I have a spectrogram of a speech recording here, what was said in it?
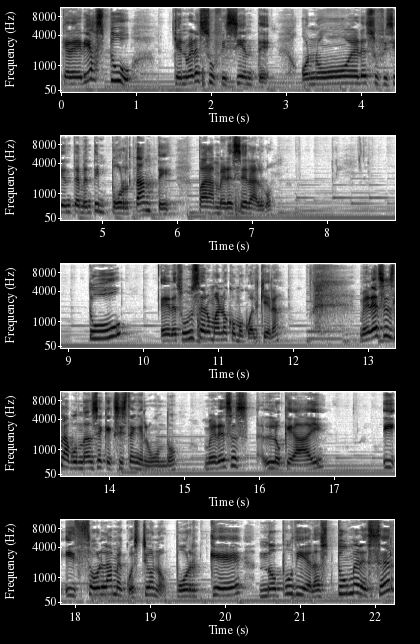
creerías tú que no eres suficiente o no eres suficientemente importante para merecer algo. Tú eres un ser humano como cualquiera. Mereces la abundancia que existe en el mundo. Mereces lo que hay. Y sola me cuestiono, ¿por qué no pudieras tú merecer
